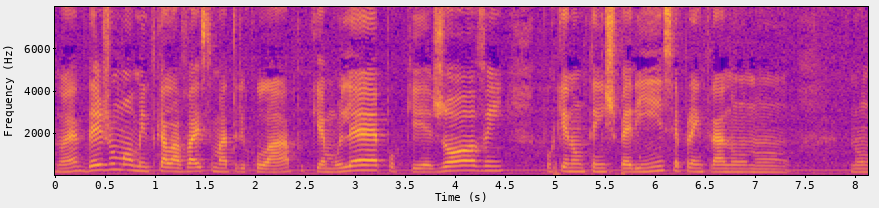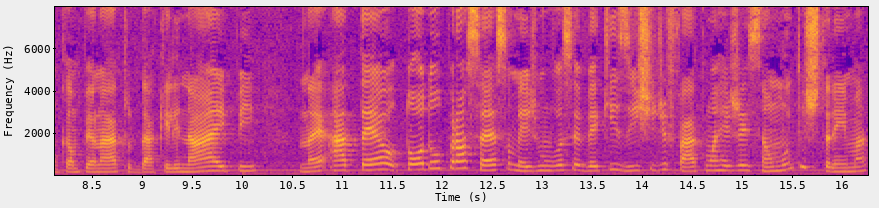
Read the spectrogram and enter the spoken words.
Não é? Desde o momento que ela vai se matricular, porque é mulher, porque é jovem, porque não tem experiência para entrar num, num, num campeonato daquele naipe, né? Até todo o processo mesmo você vê que existe de fato uma rejeição muito extrema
